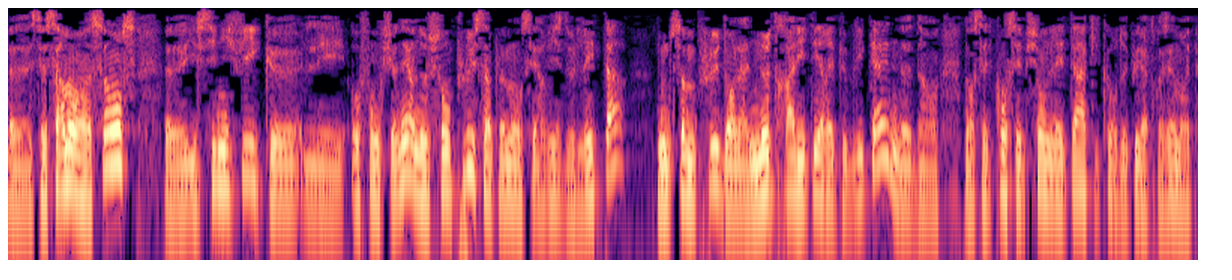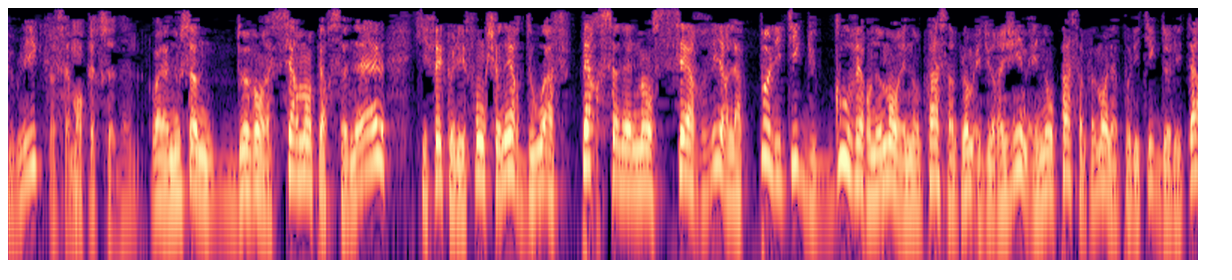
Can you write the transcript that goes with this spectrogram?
Euh, ce serment a un sens, euh, il signifie que les hauts fonctionnaires ne sont plus simplement au service de l'État, nous ne sommes plus dans la neutralité républicaine, dans, cette conception de l'État qui court depuis la Troisième République. Un serment personnel. Voilà, nous sommes devant un serment personnel qui fait que les fonctionnaires doivent personnellement servir la politique du gouvernement et non pas simplement et du régime et non pas simplement la politique de l'État.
